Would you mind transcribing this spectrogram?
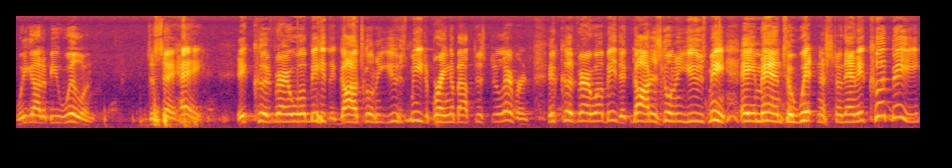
We got to be willing to say, hey, it could very well be that God's going to use me to bring about this deliverance. It could very well be that God is going to use me, amen, to witness to them. It could be,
